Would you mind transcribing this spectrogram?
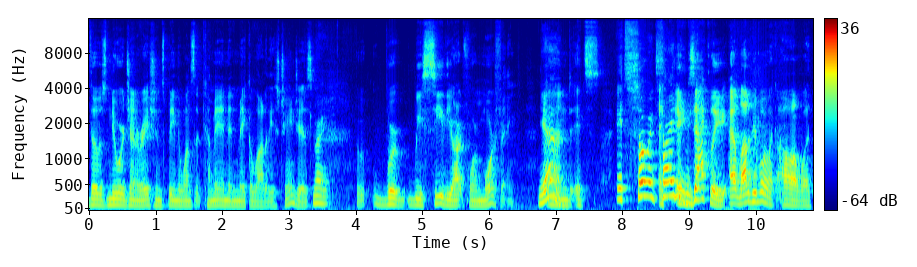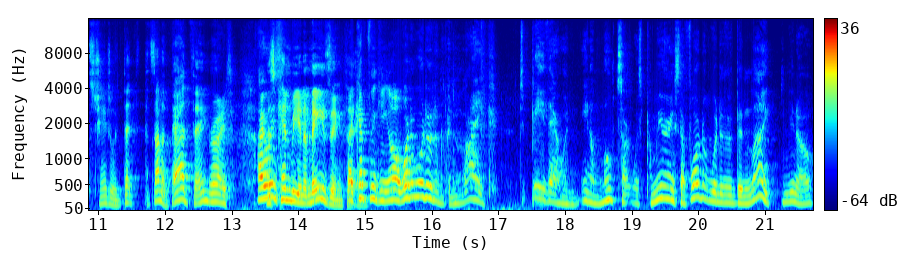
those newer generations being the ones that come in and make a lot of these changes, Right. we're, we see the art form morphing. Yeah. And it's It's so exciting. Exactly. A lot of people are like, "Oh, well, it's changing." That that's not a bad thing. Right. I always, This can be an amazing thing. I kept thinking, oh, what would it have been like to be there when, you know, Mozart was premiering stuff? What would it have been like, you know,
